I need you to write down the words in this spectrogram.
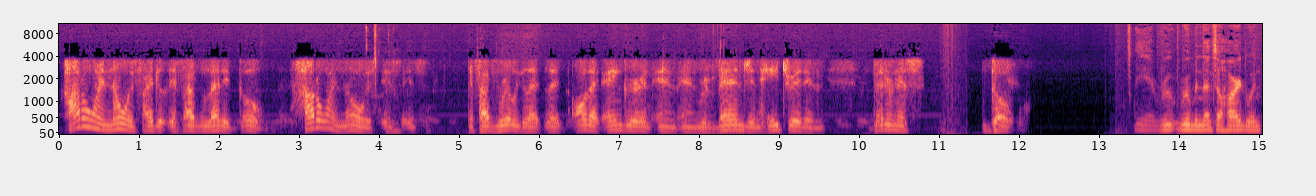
how do I know if I if I've let it go? How do I know if if if, if I've really let let all that anger and, and, and revenge and hatred and bitterness go? Yeah, Ruben, that's a hard one,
